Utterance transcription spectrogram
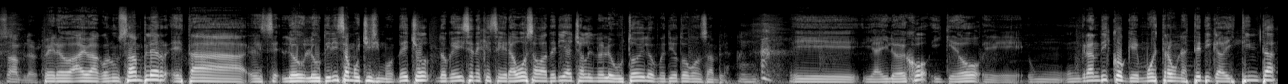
Sampler. Pero ahí va, con un sampler está es- lo, lo utiliza muchísimo. De hecho, lo que dicen es que se grabó esa batería, a Charlie no le gustó y lo metió todo con sampler. y, y ahí lo dejó y quedó eh, un, un gran disco que muestra una estética distinta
